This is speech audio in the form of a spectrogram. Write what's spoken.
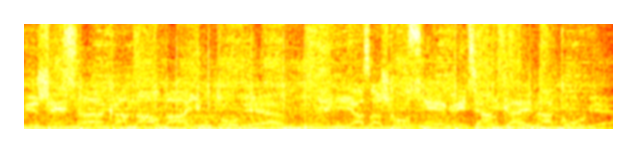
Подпишись на канал на ютубе Я зажгу с негритянкой на кубе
